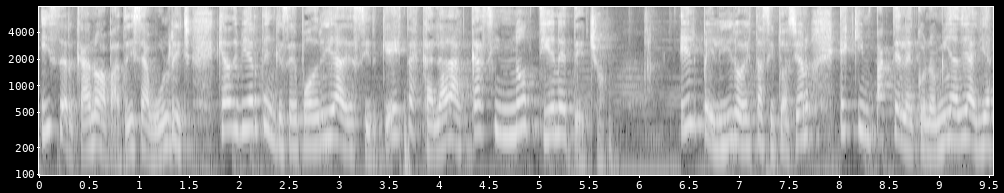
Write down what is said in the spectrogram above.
y cercano a Patricia Bullrich, que advierten que se podría decir que esta escalada casi no tiene techo. El peligro de esta situación es que impacte en la economía diaria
